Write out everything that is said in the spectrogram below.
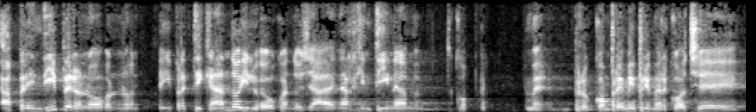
aprendí, pero no, no seguí practicando, y luego cuando ya en Argentina compré, mi primer coche,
